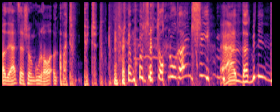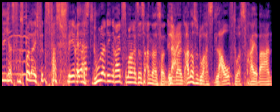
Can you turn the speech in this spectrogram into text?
Also er hat's ja schon gut raus. Aber du, bitte, du, du, du musst es doch nur reinschieben. Ja, da bin ich nicht als Fußballer, ich finde es fast schwerer, Er dass du da Ding reinzumachen, als das Anderson. Weil Anderson, du hast Lauf, du hast freie Bahn,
